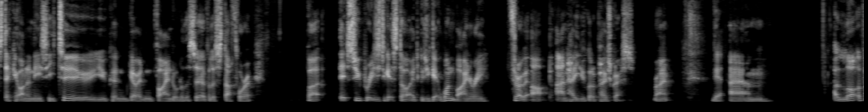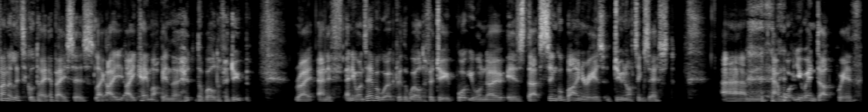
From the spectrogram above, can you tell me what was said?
stick it on an EC2. You can go ahead and find all of the serverless stuff for it. But it's super easy to get started because you get one binary, throw it up, and hey, you've got a Postgres, right? Yeah. Um, a lot of analytical databases, like I, I came up in the the world of Hadoop, right? And if anyone's ever worked with the world of Hadoop, what you will know is that single binaries do not exist. Um, and what you end up with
